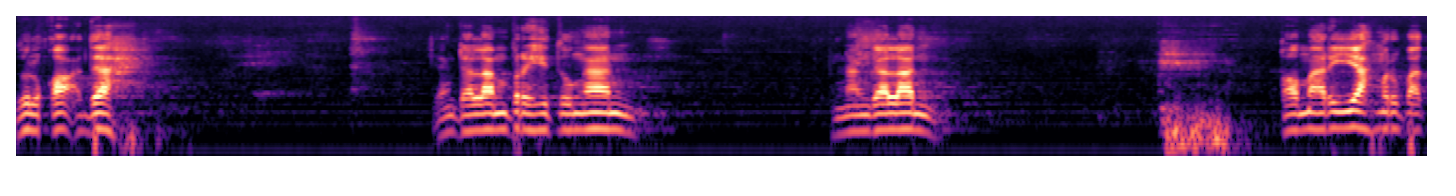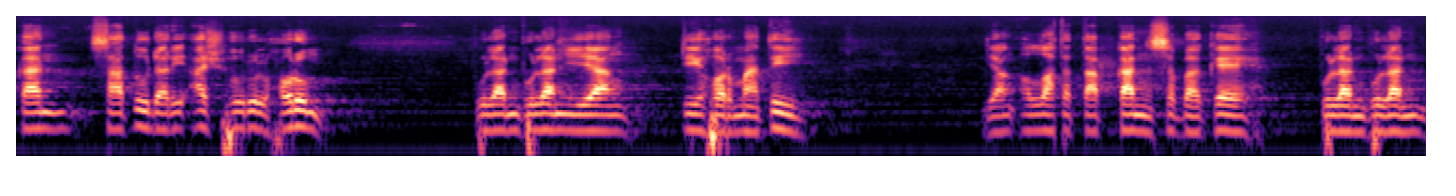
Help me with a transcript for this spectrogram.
Zulqa'dah yang dalam perhitungan Penanggalan Qamariyah merupakan satu dari Ashurul Hurum Bulan-bulan yang dihormati Yang Allah tetapkan sebagai bulan-bulan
